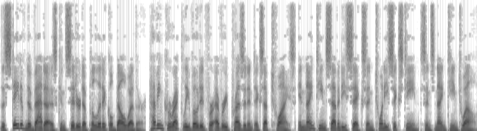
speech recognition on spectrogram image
The state of Nevada is considered a political bellwether, having correctly voted for every president except twice in 1976 and 2016 since 1912.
